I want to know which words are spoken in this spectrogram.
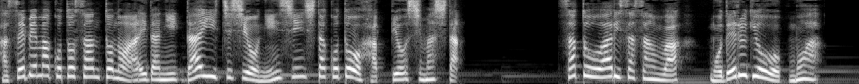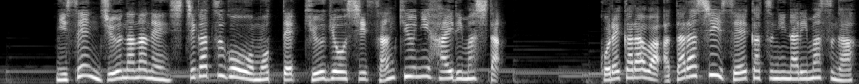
長谷部誠さんとの間に第一子を妊娠したことを発表しました。佐藤ありささんは、モデル業をモア。2017年7月号をもって休業し産休に入りました。これからは新しい生活になりますが、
